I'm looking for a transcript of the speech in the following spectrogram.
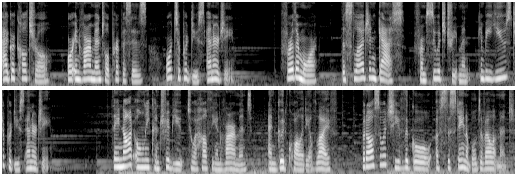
agricultural, or environmental purposes or to produce energy. Furthermore, the sludge and gas from sewage treatment can be used to produce energy. They not only contribute to a healthy environment and good quality of life, but also achieve the goal of sustainable development.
